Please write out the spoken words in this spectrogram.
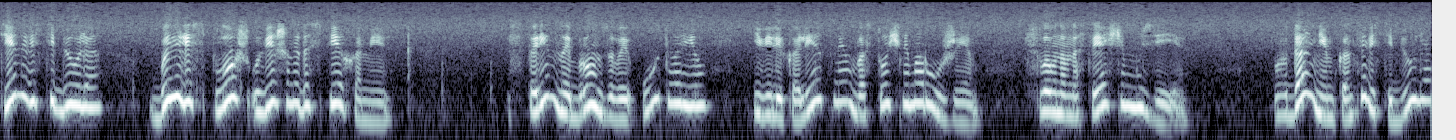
Стены вестибюля были сплошь увешаны доспехами, старинной бронзовой утварью и великолепным восточным оружием, словно в настоящем музее. В дальнем конце вестибюля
